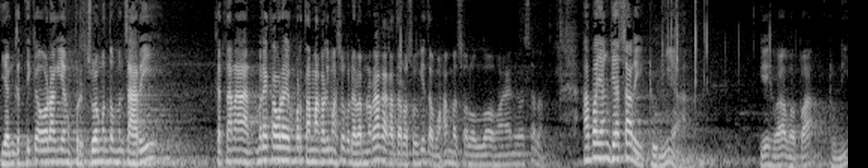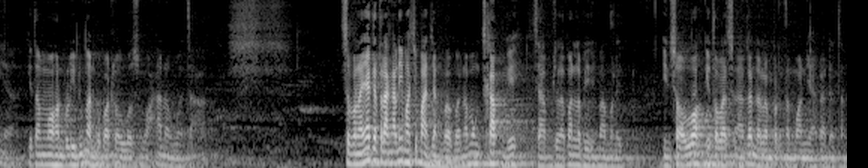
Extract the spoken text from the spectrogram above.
yang ketiga orang yang berjuang untuk mencari ketenaran. Mereka orang yang pertama kali masuk ke dalam neraka kata Rasul kita Muhammad Shallallahu Alaihi Wasallam. Apa yang dia cari? Dunia. Ya, Bapak, Bapak, dunia. Kita mohon perlindungan kepada Allah Subhanahu Wa Taala. Sebenarnya keterangan ini masih panjang Bapak, namun cekap nggih, jam 8 lebih 5 menit. Insya Allah kita laksanakan dalam pertemuan yang akan datang.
